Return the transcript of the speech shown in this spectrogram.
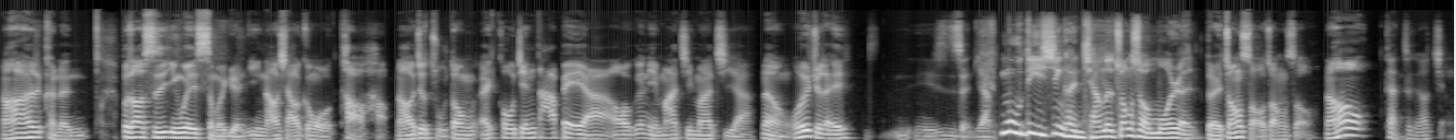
然后他就可能不知道是因为什么原因，然后想要跟我套好，然后就主动哎勾肩搭背啊，哦跟你妈唧妈唧啊那种，我就觉得哎你是怎样？目的性很强的装手磨人，对，装手装手，然后干这个要讲，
